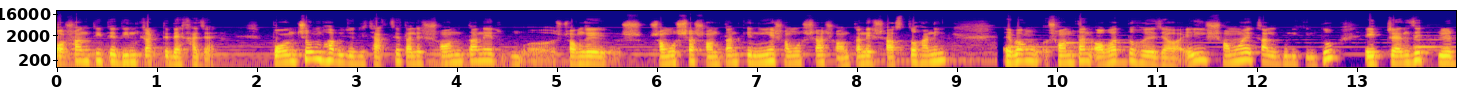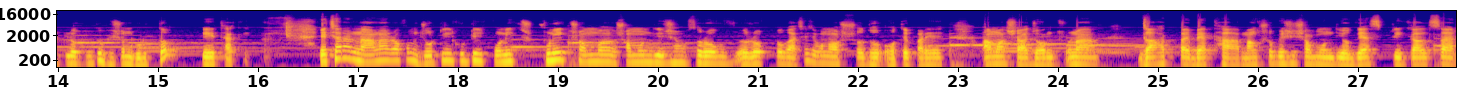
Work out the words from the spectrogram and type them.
অশান্তিতে দিন কাটতে দেখা যায়। পঞ্চম ভাবে যদি থাকছে, তাহলে সন্তানের সঙ্গে সমস্যা সন্তানকে নিয়ে সমস্যা, সন্তানের স্বাস্থ্যহানি এবং সন্তান অবাধ্য হয়ে যাওয়া, এই সময়কালগুলি কিন্তু এই ট্রানজিট পিরিয়ডগুলো কিন্তু ভীষণ গুরুত্ব পেয়ে থাকে। এছাড়া নানা রকম জটিল কুটিল কণিক কুণিক সম্ব- সম্বন্ধীয় যে সমস্ত রোগ রোগ টোগ আছে, যেমন অশ্বধ হতে পারে, আমাশা, যন্ত্রণা, গা হাত পায়ে ব্যথা, মাংসপেশি সম্বন্ধীয়, গ্যাস্ট্রিক, আলসার,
